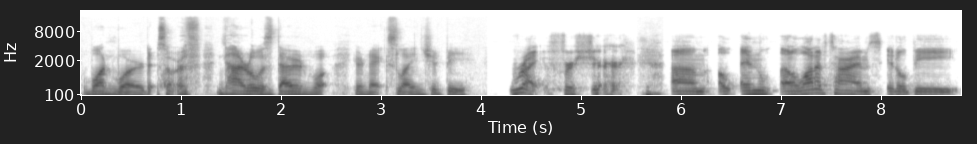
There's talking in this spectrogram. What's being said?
one word, it sort of narrows down what your next line should be. Right, for sure. Um, and a lot of times it'll be,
